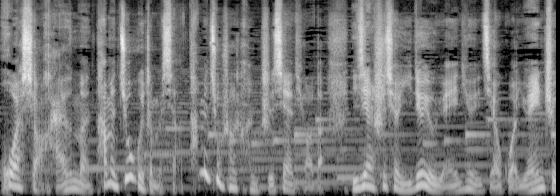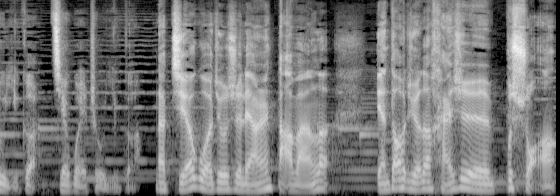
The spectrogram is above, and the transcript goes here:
或小孩子们他们就会这么想，他们就是很直线条的，一件事情一定有原因，一定有结果，原因只有一个，结果也只有一个。那结果就是两人打完了，镰刀觉得还是不爽，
